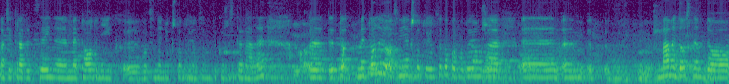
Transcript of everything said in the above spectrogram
macie tradycyjny metodnik y, w ocenianiu kształtującym wykorzystywany, y, to metody oceniania kształtującego powodują, że y, mamy dostęp do,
